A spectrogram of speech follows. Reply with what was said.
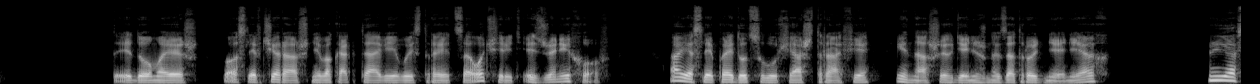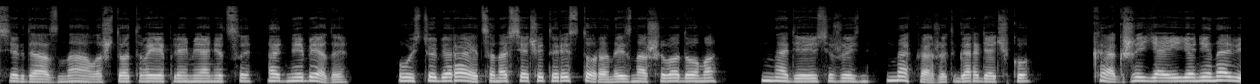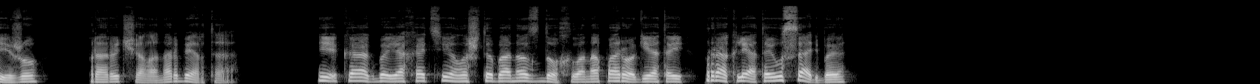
«Ты думаешь, После вчерашнего к Октавии выстроится очередь из женихов. А если пойдут слухи о штрафе и наших денежных затруднениях? Я всегда знала, что твоей племянницы одни беды. Пусть убирается на все четыре стороны из нашего дома. Надеюсь, жизнь накажет гордячку. Как же я ее ненавижу!» — прорычала Норберта. И как бы я хотела, чтобы она сдохла на пороге этой проклятой усадьбы!»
